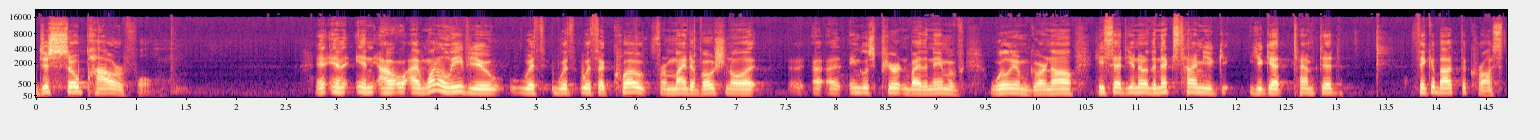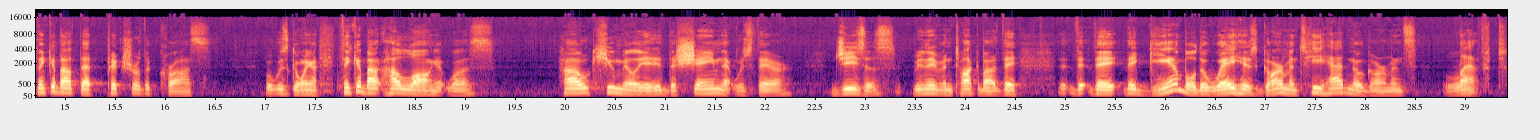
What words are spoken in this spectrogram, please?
just so powerful. And, and, and I, I want to leave you with, with, with a quote from my devotional, an English Puritan by the name of William Gurnall. He said, You know, the next time you, you get tempted, think about the cross. Think about that picture of the cross, what was going on. Think about how long it was. how humiliated, the shame that was there. Jesus, we didn't even talk about it. They, they, they gambled away his garments. He had no garments left.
